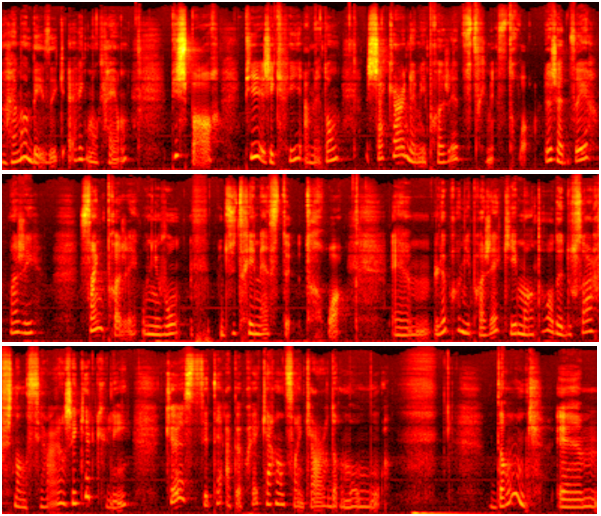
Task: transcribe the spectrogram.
vraiment basique, avec mon crayon, puis je pars, puis j'écris, admettons, chacun de mes projets du trimestre 3. Là, je vais te dire, moi j'ai cinq projets au niveau du trimestre 3. Euh, le premier projet qui est mentor de douceur financière, j'ai calculé que c'était à peu près 45 heures dans mon mois. Donc, euh,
